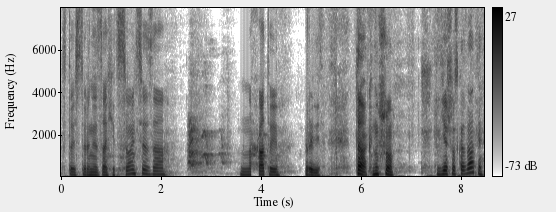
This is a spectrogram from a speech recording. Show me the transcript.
з тої сторони захід сонця за над хатою. Привіт. Так, ну що, є що сказати.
